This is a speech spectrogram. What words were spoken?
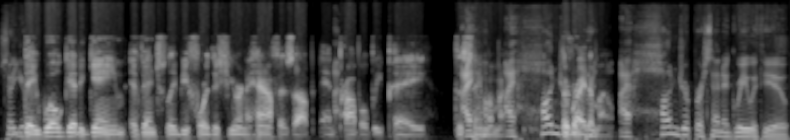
So they will get a game eventually before this year and a half is up and probably pay the I, same amount. I hundred The right amount. I hundred percent agree with you.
